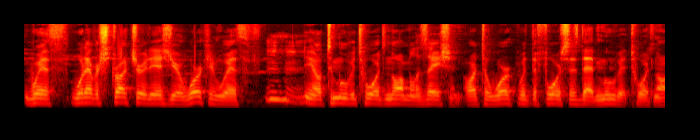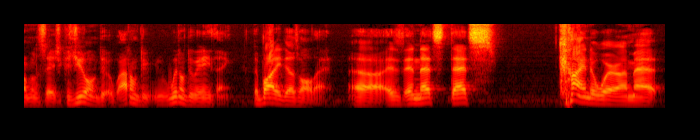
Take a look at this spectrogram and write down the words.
with whatever structure it is you're working with, Mm-hmm. you know, to move it towards normalization or to work with the forces that move it towards normalization. Because you don't do, I don't do, we don't do anything. The body does all that, uh, and that's that's kind of where I'm at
